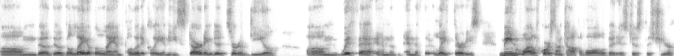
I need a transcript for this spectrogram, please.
um, the, the the lay of the land politically, and he's starting to sort of deal um, with that in the in the th- late 30s. Meanwhile, of course, on top of all of it is just the sheer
